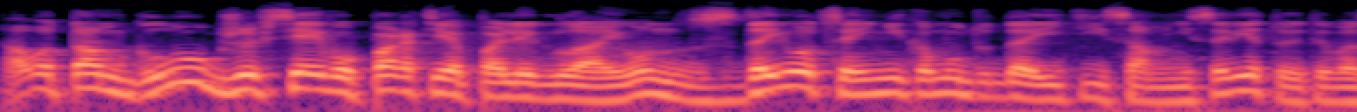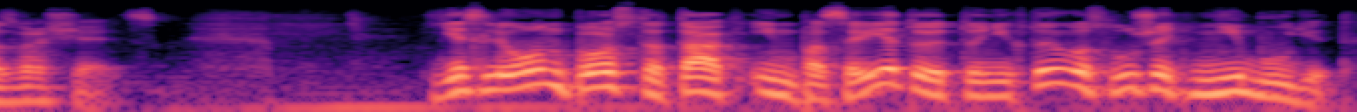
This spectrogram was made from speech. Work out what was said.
а вот там глубже вся его партия полегла, и он сдается и никому туда идти сам не советует и возвращается. Если он просто так им посоветует, то никто его слушать не будет.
